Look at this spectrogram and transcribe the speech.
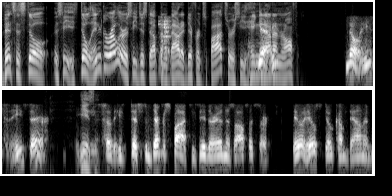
Vince is still is he still in Gorilla, or is he just up and about at different spots, or is he hanging Yeah, out in an office? No, he's he's there. He there. so he's just in different spots. He's either in his office or he'll he'll still come down and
